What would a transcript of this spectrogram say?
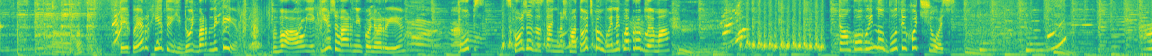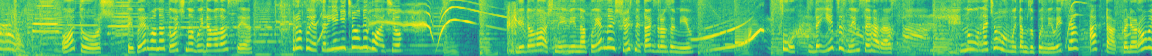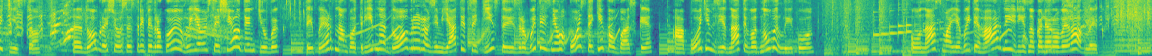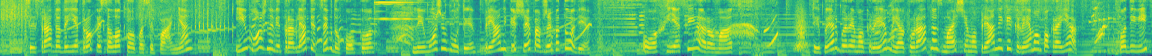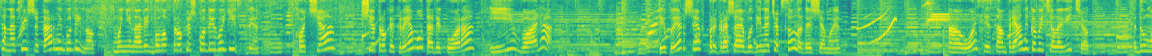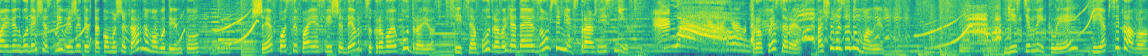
Тепер в хід йдуть барвники. Вау, які ж гарні кольори. Упс, схоже, з останнім шматочком виникла проблема. Там повинно бути хоч щось. Отож, тепер вона точно видавила все. Професор, я нічого не бачу. Бідолашний, він напевно щось не так зрозумів. Фух, здається, з ним все гаразд. На чому ми там зупинилися? Ах так, кольорове тісто. Е, Добре, що у сестри під рукою виявився ще один тюбик. Тепер нам потрібно добре розім'яти це тісто і зробити з нього ось такі ковбаски, а потім з'єднати в одну велику. У нас має вийти гарний різнокольоровий равлик. Сестра додає трохи солодкого посипання і можна відправляти це в духовку. Не може бути. Пряники шефа вже готові. Ох, який аромат. Тепер беремо крем і акуратно змащуємо пряники кремом по краях. Подивіться на цей шикарний будинок. Мені навіть було б трохи шкода його їсти. Хоча ще трохи крему та декора і вуаля! Тепер шеф прикрашає будиночок солодощами. А ось і сам пряниковий чоловічок. Думаю, він буде щасливий жити в такому шикарному будинку. Шеф посипає свій шедевр цукровою пудрою, і ця пудра виглядає зовсім як справжній сніг. Професоре, а що ви задумали? Їстівний клей? Як цікаво.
